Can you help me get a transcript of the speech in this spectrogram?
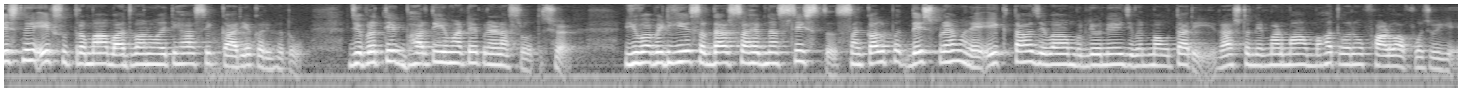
દેશને એક સૂત્રમાં બાંધવાનું ઐતિહાસિક કાર્ય કર્યું હતું, જે પ્રત્યેક ભારતીય માટે પ્રેરણાસ્ત્રોત છે. યુવા પેઢીએ સરદાર સાહેબના શિસ્ત, સંકલ્પ, દેશપ્રેમ અને એકતા જેવા મૂલ્યોને જીવનમાં ઉતારી રાષ્ટ્ર નિર્માણમાં મહત્વનો ફાળો આપવો જોઈએ.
